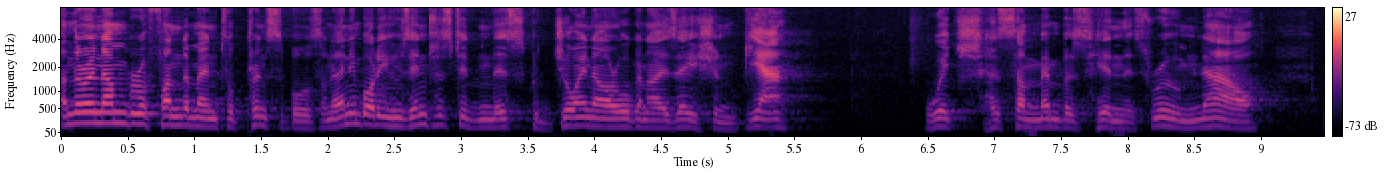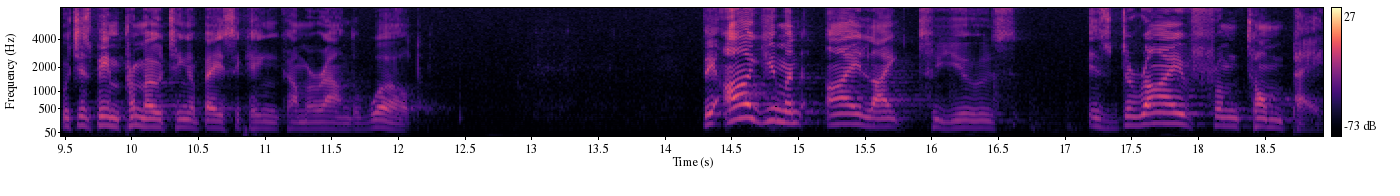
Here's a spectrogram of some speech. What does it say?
and there are a number of fundamental principles, and anybody who's interested in this could join our organization, BIEN, which has some members here in this room now, which has been promoting a basic income around the world. The argument I like to use is derived from Tom Paine,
